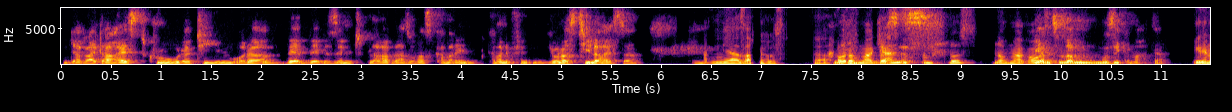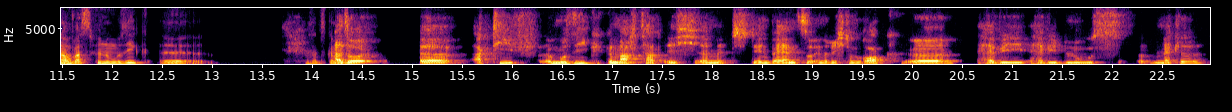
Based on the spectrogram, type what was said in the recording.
wie der Reiter heißt, Crew oder Team oder wer, wer wir sind, bla, bla, bla, sowas kann man den, kann man den finden. Jonas Thieler heißt er. Ja, sag mir was. Ja. Hau doch Mhm, mal das ganz ist- zum Schluss nochmal Wir haben raus. zusammen Musik gemacht, ja. Ja, genau, Ja. was für eine Musik? Äh, was hast du gemacht? Also äh, aktiv Musik gemacht habe ich äh, mit den Bands so in Richtung Rock, äh, Mhm. Heavy, Heavy Blues, äh, Metal.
